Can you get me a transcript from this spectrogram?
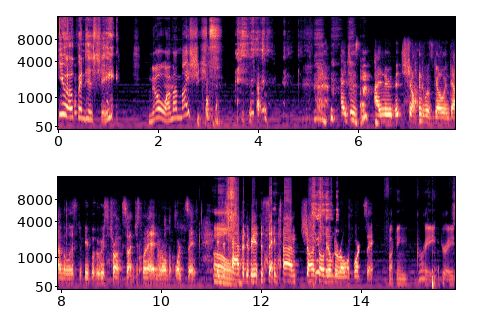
You opened his sheet. No, I'm on my sheet. I just I knew that Sean was going down the list of people who was drunk, so I just went ahead and rolled a fort save. It just Oh, happened to be at the same time. Sean told him to roll a fort save. Fucking great, great.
